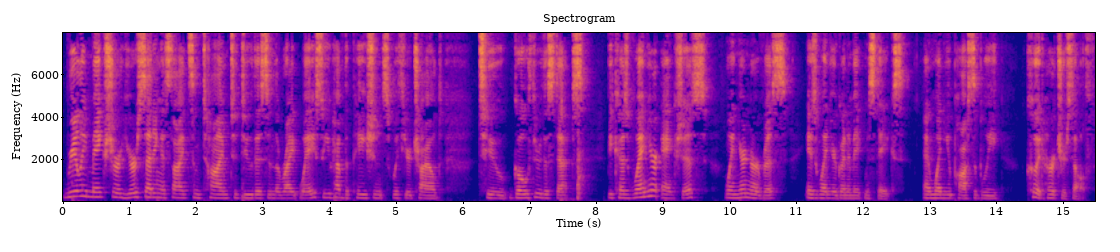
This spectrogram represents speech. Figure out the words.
really make sure you're setting aside some time to do this in the right way so you have the patience with your child to go through the steps because when you're anxious, when you're nervous, is when you're going to make mistakes and when you possibly could hurt yourself.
